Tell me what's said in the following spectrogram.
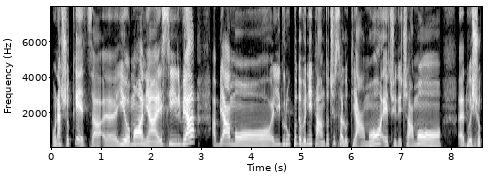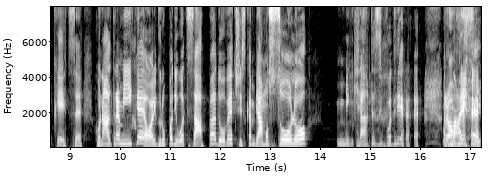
una sciocchezza. Eh, io, Monia e Silvia abbiamo il gruppo dove ogni tanto ci salutiamo e ci diciamo eh, due sciocchezze. Con altre amiche ho il gruppo di WhatsApp dove ci scambiamo solo minchiate si può dire robe, sì.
